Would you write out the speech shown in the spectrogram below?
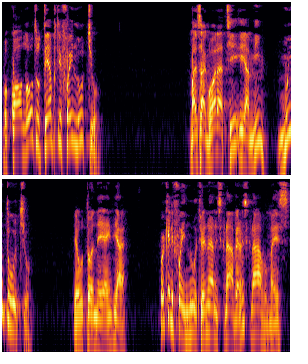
o qual no outro tempo te foi inútil, mas agora a ti e a mim muito útil, eu o tornei a enviar. Porque ele foi inútil, ele não era um escravo, era um escravo, mas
